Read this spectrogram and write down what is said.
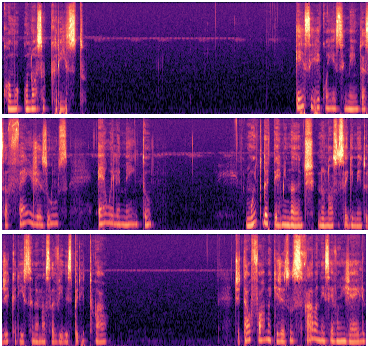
como o nosso Cristo. Esse reconhecimento, essa fé em Jesus é um elemento muito determinante no nosso segmento de Cristo, na nossa vida espiritual. De tal forma que Jesus fala nesse evangelho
